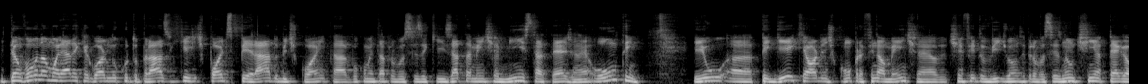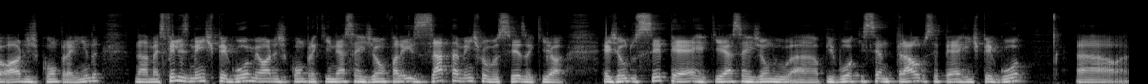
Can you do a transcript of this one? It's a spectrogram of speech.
Então vamos dar uma olhada aqui agora no curto prazo, o que a gente pode esperar do Bitcoin, tá? Vou comentar para vocês aqui exatamente a minha estratégia, né? Ontem eu uh, peguei aqui a ordem de compra finalmente, né? Eu tinha feito um vídeo ontem para vocês, não tinha pega a ordem de compra ainda, né? mas felizmente pegou a minha ordem de compra aqui nessa região. Falei exatamente para vocês aqui, ó, região do CPR, que é essa região do uh, pivô aqui central do CPR, a gente pegou Uh,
